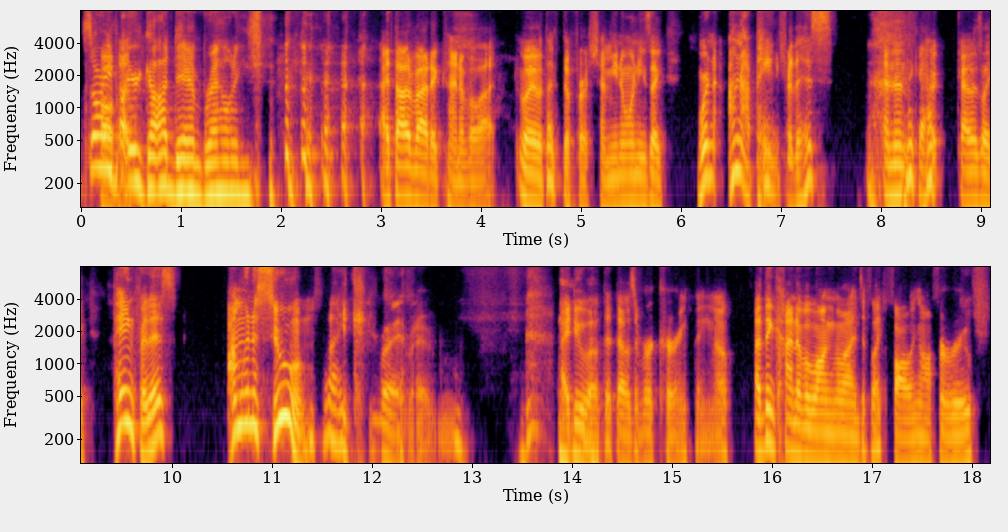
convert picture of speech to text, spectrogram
Sorry all about that. your goddamn brownies. I thought about it kind of a lot. Like the first time, you know, when he's like, "We're not, I'm not paying for this," and then the guy, guy was like, "Paying for this? I'm gonna sue him." Like, right, right. I do love that. That was a recurring thing, though. I think kind of along the lines of like falling off a roof,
